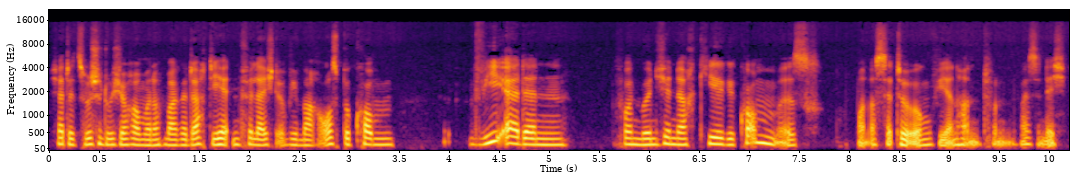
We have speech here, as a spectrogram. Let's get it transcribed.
Ich hatte zwischendurch auch immer noch mal gedacht, die hätten vielleicht irgendwie mal rausbekommen, wie er denn von München nach Kiel gekommen ist. Man das hätte irgendwie anhand von, weiß ich nicht,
